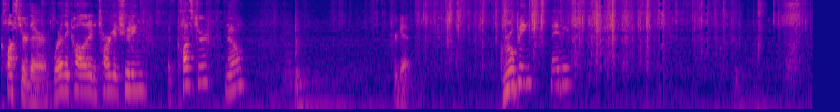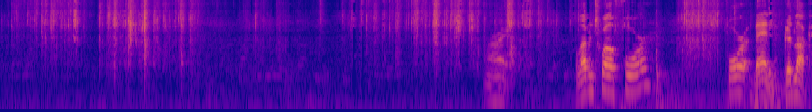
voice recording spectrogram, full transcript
cluster there. What do they call it in target shooting? A cluster? No? Forget. Grouping, maybe? All right. 11, 12, 4 for Ben. Good luck.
